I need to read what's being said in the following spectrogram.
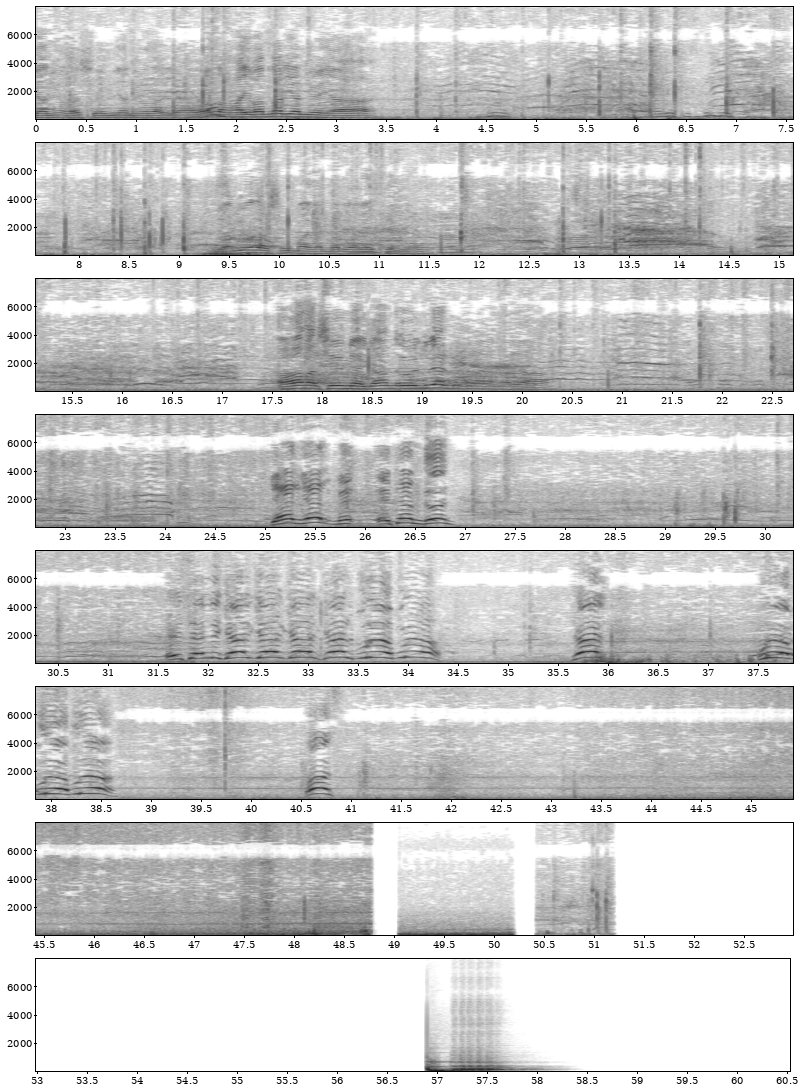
yanıyorlar Şevim yanıyorlar ya. Vallahi hayvanlar yanıyor ya. Yanıyorlar Şevim hayvanlar ya resmen ya. Ahalar Şevim ya yan öldüler bir hayvanlar ya. Gel gel Me- Ethem dön. Esenli gel gel gel gel buraya buraya. Gel.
